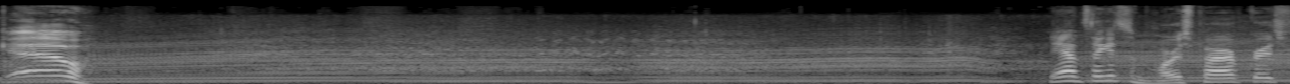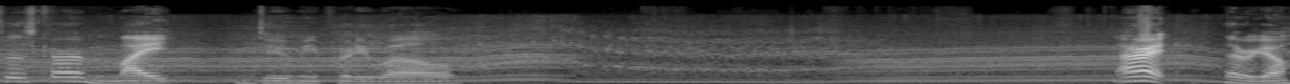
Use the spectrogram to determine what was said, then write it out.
Go! Yeah, I'm thinking some horsepower upgrades for this car might do me pretty well. Alright, there we go.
